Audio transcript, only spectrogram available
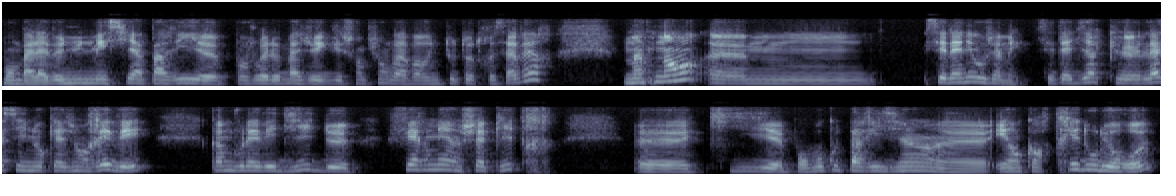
bon bah la venue de Messi à Paris euh, pour jouer le match de Ligue des Champions va avoir une toute autre saveur. Maintenant, euh, c'est l'année ou jamais. C'est-à-dire que là, c'est une occasion rêvée, comme vous l'avez dit, de fermer un chapitre euh, qui, pour beaucoup de Parisiens, est encore très douloureux,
